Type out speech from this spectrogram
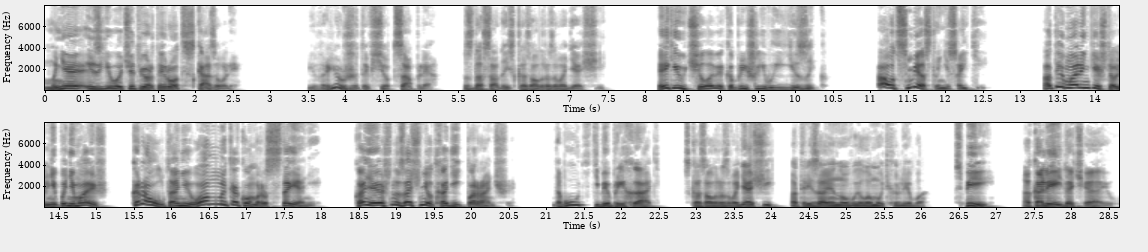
Мне из его четвертой рот сказывали. — И врешь же ты все, Цапля, — с досадой сказал разводящий. — Экий у человека брешливый язык. А вот с места не сойти. А ты маленький, что ли, не понимаешь? Караул-то они он на каком расстоянии. Конечно, зачнет ходить пораньше. Да будет тебе брехать, сказал разводящий, отрезая новый ломоть хлеба. Спи, а колей до чаю.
